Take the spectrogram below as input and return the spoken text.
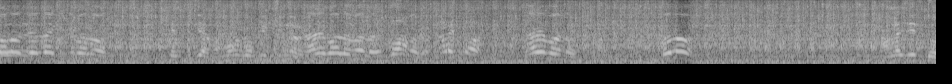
বলো কিছু বলো। আরে বলো বলো বলো। আরে বলো। বলো। আমরা জিতবো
